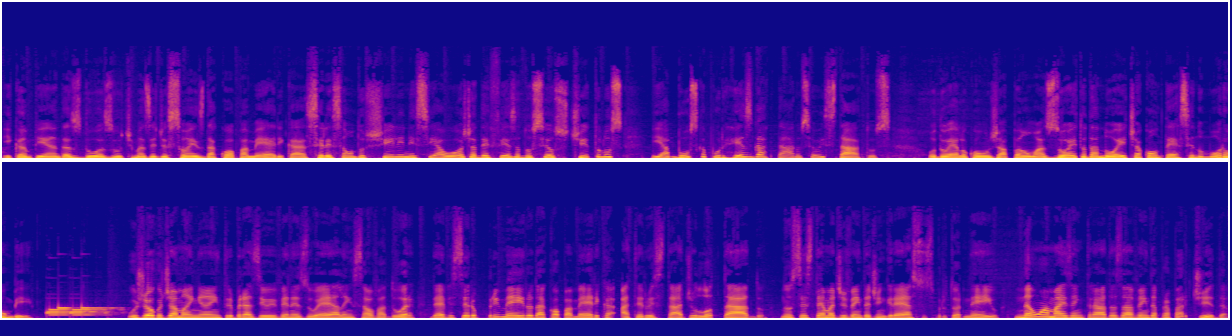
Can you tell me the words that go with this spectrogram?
E campeã das duas últimas edições da Copa América, a seleção do Chile inicia hoje a defesa dos seus títulos e a busca por resgatar o seu status. O duelo com o Japão às 8 da noite acontece no Morumbi. O jogo de amanhã entre Brasil e Venezuela, em Salvador, deve ser o primeiro da Copa América a ter o estádio lotado. No sistema de venda de ingressos para o torneio, não há mais entradas à venda para a partida.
